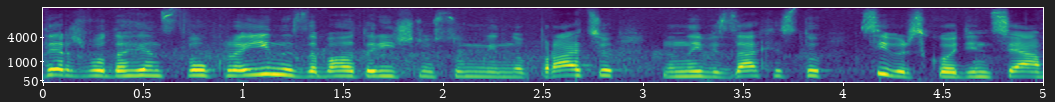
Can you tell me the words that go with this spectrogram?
Держводагентства України за багаторічну сумлінну працю на ниві захисту Сіверського Дінця.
